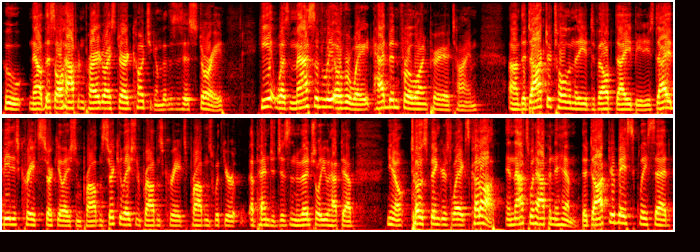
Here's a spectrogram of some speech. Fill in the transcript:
who, now this all happened prior to I started coaching him, but this is his story. He was massively overweight, had been for a long period of time. Uh, the doctor told him that he had developed diabetes. Diabetes creates circulation problems. Circulation problems creates problems with your appendages, and eventually you have to have, you know, toes, fingers, legs cut off. And that's what happened to him. The doctor basically said,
